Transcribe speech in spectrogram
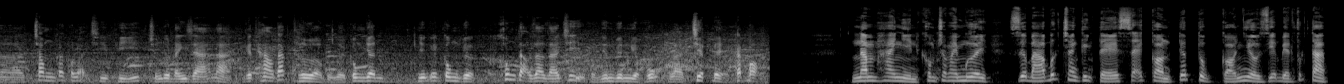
À, trong các loại chi phí chúng tôi đánh giá là cái thao tác thừa của người công nhân những cái công việc không tạo ra giá trị của nhân viên nghiệp vụ là triệt để cắt bỏ. Năm 2020, dự báo bức tranh kinh tế sẽ còn tiếp tục có nhiều diễn biến phức tạp.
